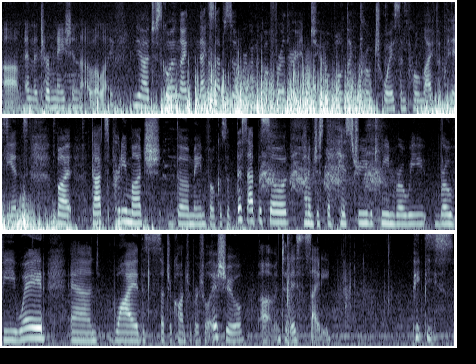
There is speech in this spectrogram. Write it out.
um, and the termination of a life. Yeah, just going like next episode we're gonna go further into both like pro choice and pro life opinions. But that's pretty much the main focus of this episode, kind of just the history between Roe v. Roe v. Wade and why this is such a controversial issue um, in today's society. Peace. Peace.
